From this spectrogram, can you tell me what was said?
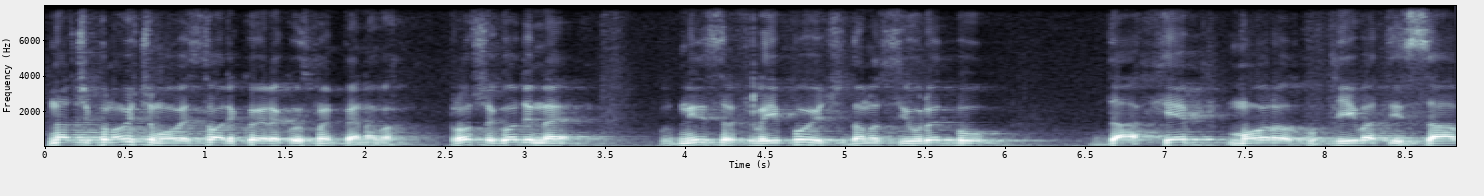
Znači, ponovit ćemo ove stvari koje je rekao gospodin Penava. Prošle godine ministar Filipović donosi uredbu da HEP mora otkupljivati sav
